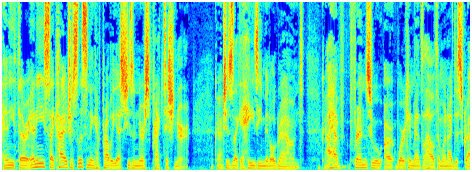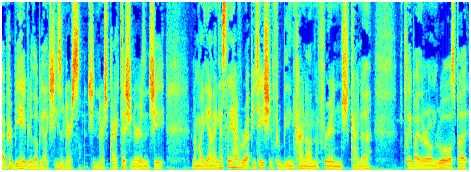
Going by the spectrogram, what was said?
any ther- any psychiatrist listening have probably yes, she's a nurse practitioner. Okay. Which is like a hazy middle ground. Okay. I have friends who are work in mental health, and when I describe her behavior, they'll be like, "She's a nurse. She's a nurse practitioner, isn't she?" And I'm like, "Yeah." And I guess they have a reputation for being kind of on the fringe, kind of play by their own rules. But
